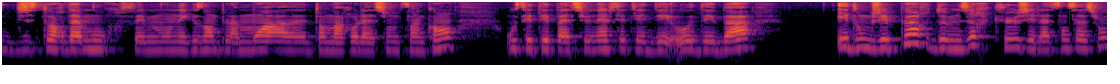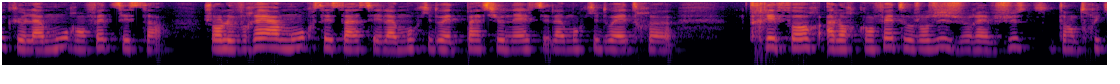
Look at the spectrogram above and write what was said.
d'histoire d'amour. C'est mon exemple à moi dans ma relation de 5 ans où c'était passionnel, c'était des hauts, des bas. Et donc j'ai peur de me dire que j'ai la sensation que l'amour, en fait, c'est ça. Genre le vrai amour, c'est ça. C'est l'amour qui doit être passionnel, c'est l'amour qui doit être euh, très fort. Alors qu'en fait, aujourd'hui, je rêve juste d'un truc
